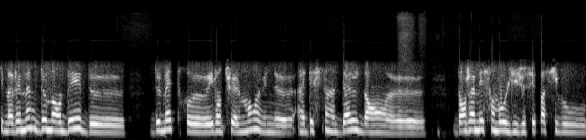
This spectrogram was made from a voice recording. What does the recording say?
qui m'avait même demandé de, de mettre euh, éventuellement une, un dessin d'elle dans, euh, dans Jamais sans mots lit. Je ne sais pas si vous,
